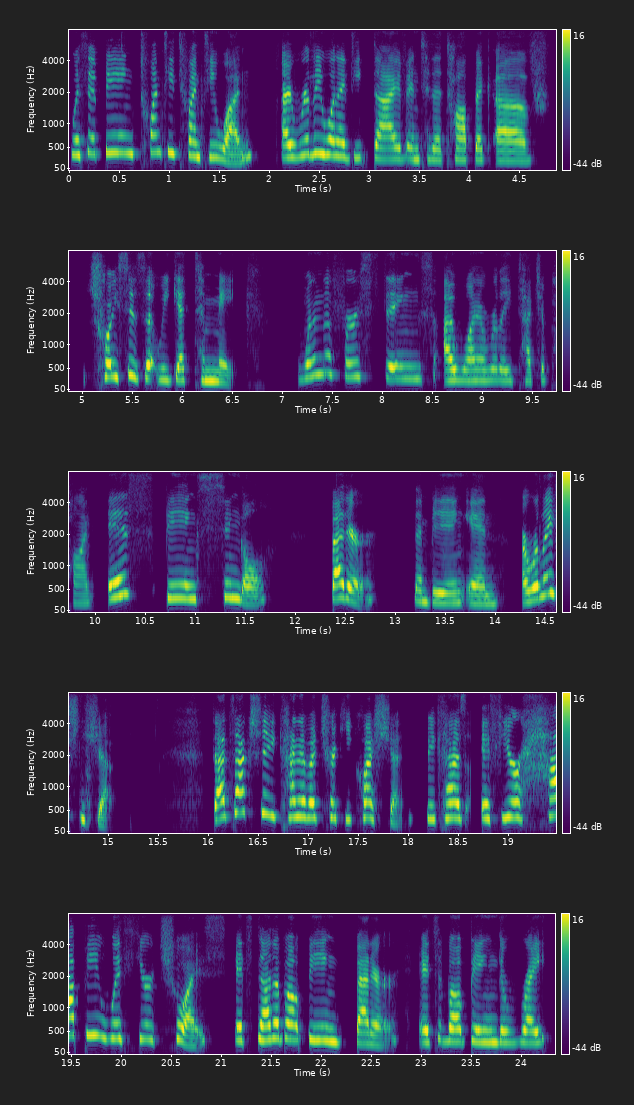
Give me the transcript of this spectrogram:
With it being 2021, I really want to deep dive into the topic of choices that we get to make. One of the first things I want to really touch upon is being single better than being in a relationship. That's actually kind of a tricky question because if you're happy with your choice, it's not about being better, it's about being the right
